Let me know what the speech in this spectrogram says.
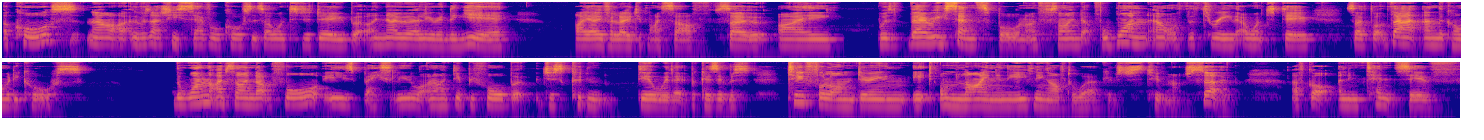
a course. Now, there was actually several courses I wanted to do, but I know earlier in the year I overloaded myself. So I was very sensible and I've signed up for one out of the three that I want to do. So I've got that and the comedy course. The one that I've signed up for is basically the one I did before, but just couldn't deal with it because it was too full on doing it online in the evening after work. It was just too much. So I've got an intensive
